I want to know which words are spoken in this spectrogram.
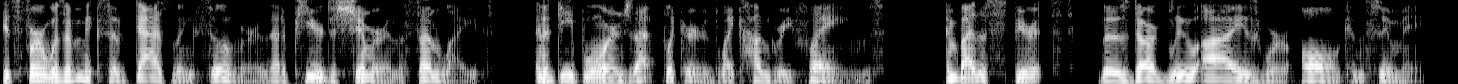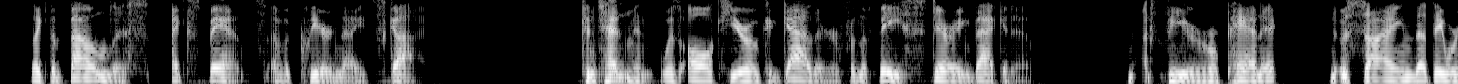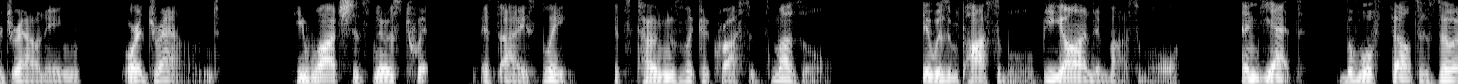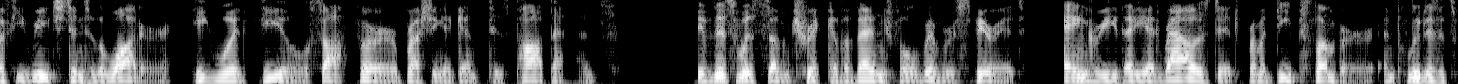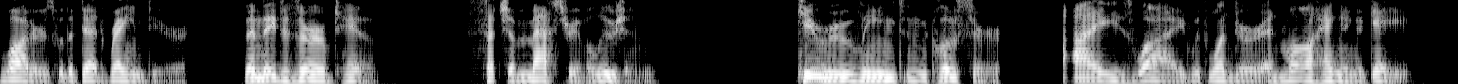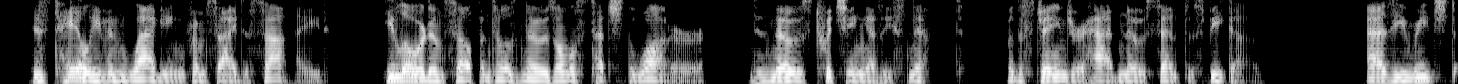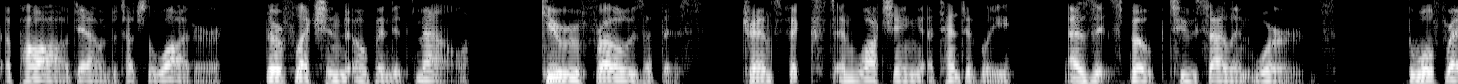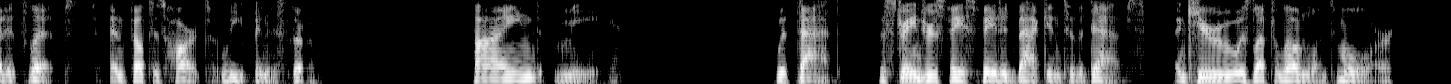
Its fur was a mix of dazzling silver that appeared to shimmer in the sunlight, and a deep orange that flickered like hungry flames. And by the spirits, those dark blue eyes were all consuming, like the boundless expanse of a clear night sky. Contentment was all Kiuru could gather from the face staring back at him. Not fear or panic, no sign that they were drowning or had drowned. He watched its nose twitch, its eyes blink, its tongues lick across its muzzle. It was impossible, beyond impossible. And yet, the wolf felt as though if he reached into the water, he would feel soft fur brushing against his paw pads. If this was some trick of a vengeful river spirit, angry that he had roused it from a deep slumber and polluted its waters with a dead reindeer, then they deserved him. Such a mastery of illusion. Kiuru leaned in closer, eyes wide with wonder and maw hanging agape, his tail even wagging from side to side. He lowered himself until his nose almost touched the water, his nose twitching as he sniffed, but the stranger had no scent to speak of. As he reached a paw down to touch the water, the reflection opened its mouth. Kiuru froze at this, transfixed and watching attentively as it spoke two silent words. The wolf read its lips and felt his heart leap in his throat. Find me. With that, the stranger's face faded back into the depths, and Kiuru was left alone once more.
